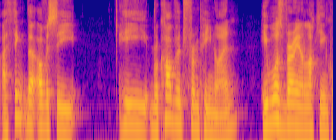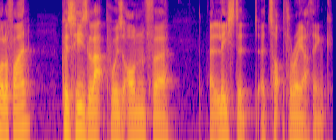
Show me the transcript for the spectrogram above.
I think that obviously he recovered from P9. He was very unlucky in qualifying because his lap was on for at least a, a top three, I think.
